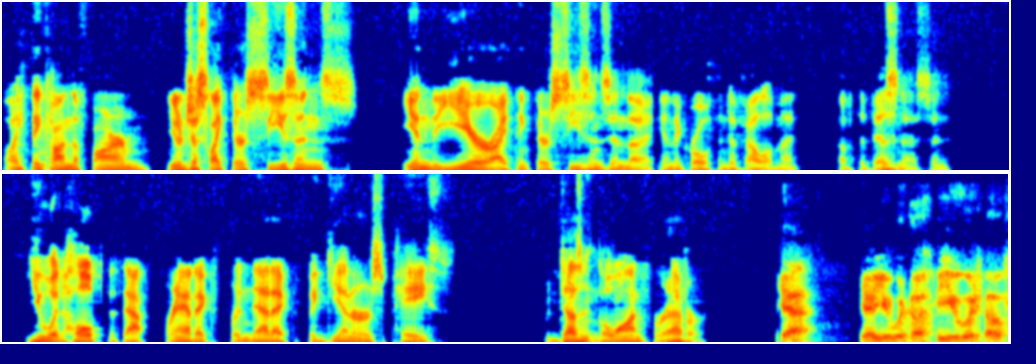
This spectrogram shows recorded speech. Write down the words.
Well, I think on the farm, you know, just like there's seasons in the year, I think there's seasons in the in the growth and development of the business, and you would hope that that frantic, frenetic beginner's pace doesn't go on forever. Yeah, yeah, you would you would hope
